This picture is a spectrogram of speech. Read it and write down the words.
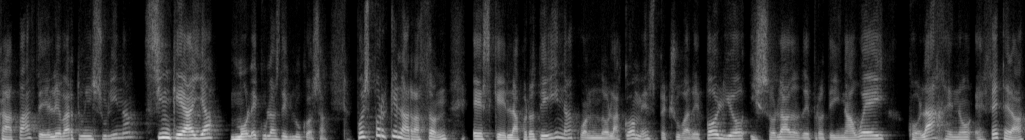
capaz de elevar tu insulina sin que haya moléculas de glucosa? Pues porque la razón es que la proteína, cuando la comes, pechuga de pollo, isolado de proteína whey, colágeno, etcétera,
